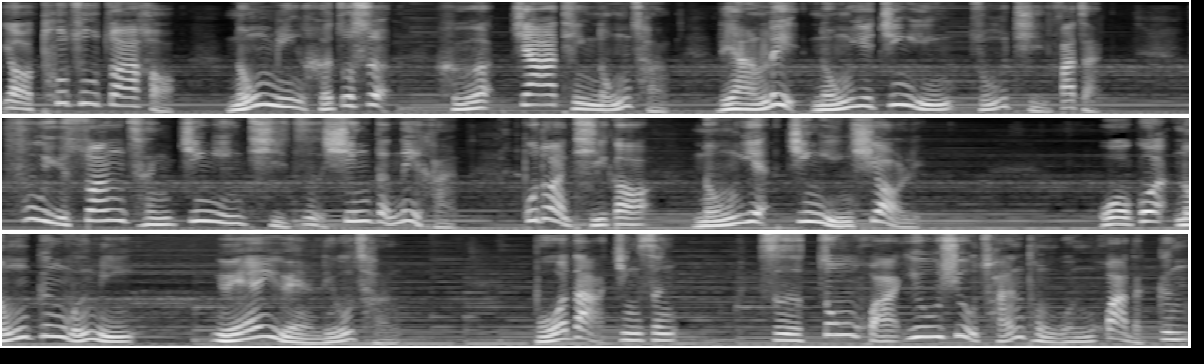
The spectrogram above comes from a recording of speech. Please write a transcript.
要突出抓好农民合作社和家庭农场两类农业经营主体发展，赋予双层经营体制新的内涵，不断提高农业经营效率。我国农耕文明源远流长、博大精深，是中华优秀传统文化的根。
